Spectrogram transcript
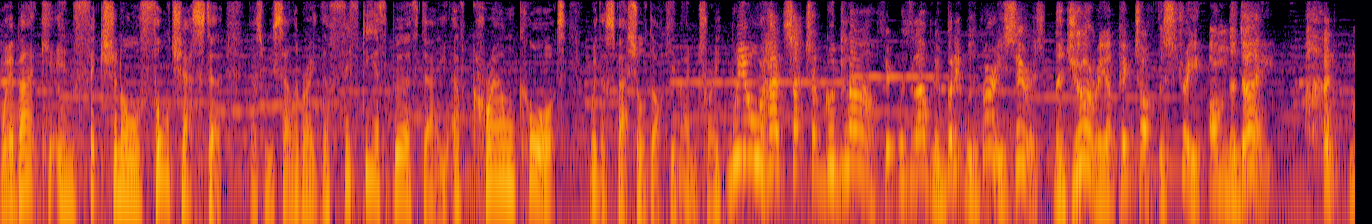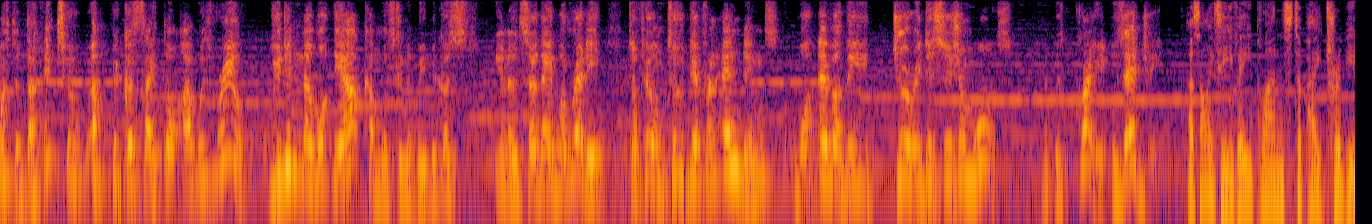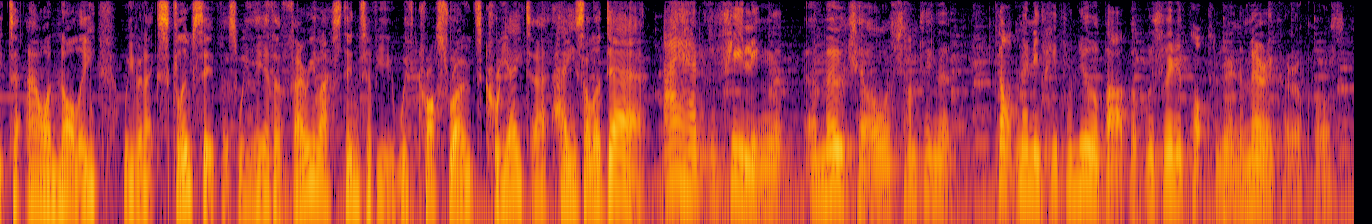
We're back in fictional Fulchester as we celebrate the 50th birthday of Crown Court with a special documentary. We all had such a good laugh. It was lovely, but it was very serious. The jury are picked off the street on the day. I must have done it too well because they thought I was real. You didn't know what the outcome was going to be because, you know, so they were ready to film two different endings, whatever the jury decision was. It was great. It was edgy. As ITV plans to pay tribute to our Nolly, we've an exclusive as we hear the very last interview with Crossroads creator Hazel Adair. I had the feeling that a motel was something that not many people knew about, but was very popular in America, of course.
